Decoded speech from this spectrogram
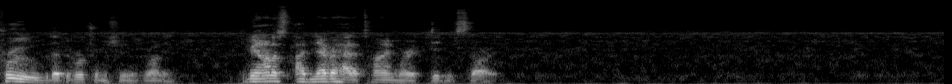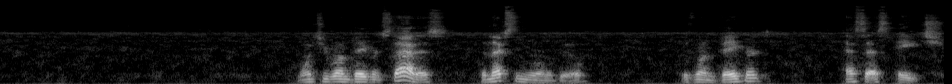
prove that the virtual machine is running. To be honest, I've never had a time where it didn't start. Once you run vagrant status, the next thing you want to do is run vagrant SSH.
